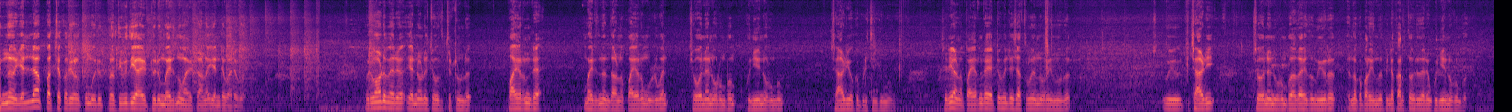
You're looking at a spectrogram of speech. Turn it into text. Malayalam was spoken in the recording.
ഇന്ന് എല്ലാ പച്ചക്കറികൾക്കും ഒരു പ്രതിവിധിയായിട്ടൊരു മരുന്നുമായിട്ടാണ് എന്റെ വരവ്. ഒരുപാട് പേര് എന്നോട് ചോദിച്ചിട്ടുണ്ട് പയറിന്റെ മരുന്ന് എന്താണ് പയർ മുഴുവൻ ചോനനുറുമ്പും കുനിയനുറുമ്പും ചാഴിയൊക്കെ പിടിച്ചിരിക്കുന്നു. ശരിയാണ് പയറിന്റെ ഏറ്റവും വലിയ ശത്രു എന്ന് പറയുന്നത് ചാഴി ചോനനുറുമ്പ് അതായത് നീറ് എന്നൊക്കെ പറയുന്നത് പിന്നെ കറുത്ത ഒരു തരം കുനിയനുറുമ്പ്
